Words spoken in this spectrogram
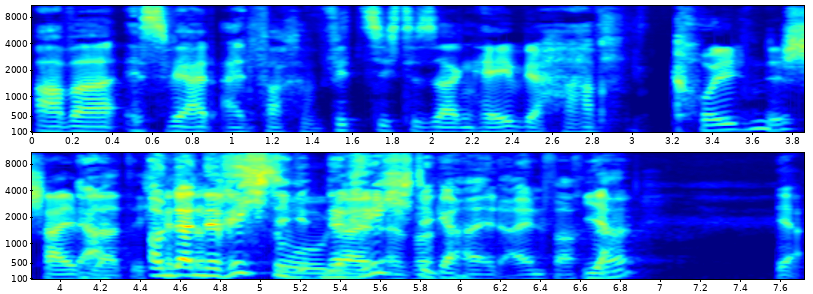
Aber es wäre halt einfach witzig zu sagen, hey, wir haben goldene Ja. Schallplatte. Ich Und dann eine richtige, so eine richtige einfach. halt einfach. Ja. Ne? Ja.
